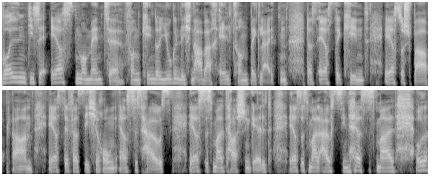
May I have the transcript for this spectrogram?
wollen diese ersten Momente von Kinder, Jugendlichen, aber auch Eltern begleiten. Das erste Kind, erster Sparplan, erste Versicherung, erstes Haus, erstes Mal Taschengeld, erstes Mal ausziehen, erstes Mal, oder?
